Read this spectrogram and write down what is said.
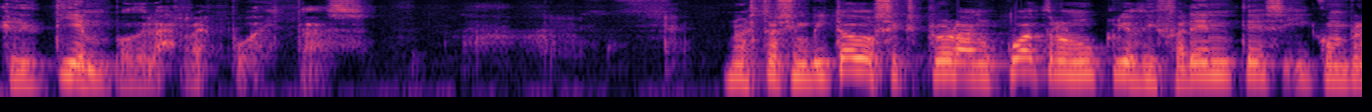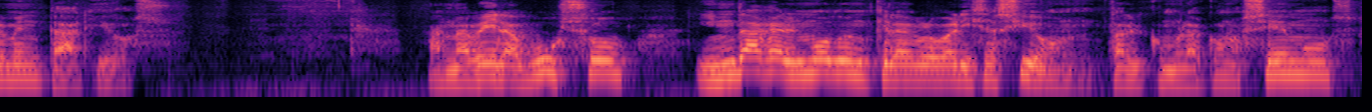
el tiempo de las respuestas. Nuestros invitados exploran cuatro núcleos diferentes y complementarios. Anabel Abuso indaga el modo en que la globalización, tal como la conocemos,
